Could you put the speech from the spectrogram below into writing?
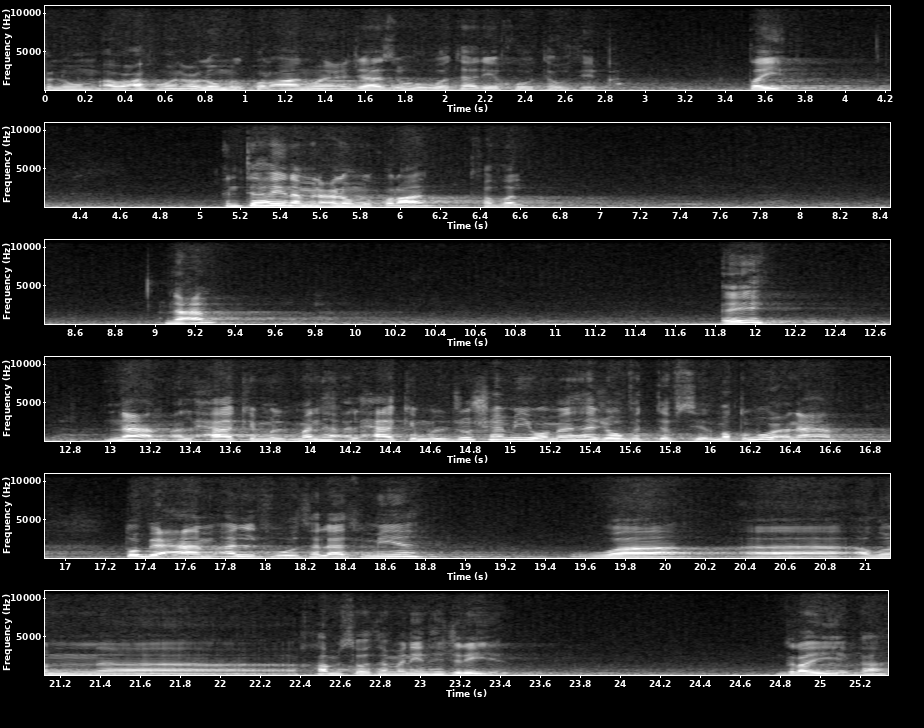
علوم أو عفوا علوم القرآن وإعجازه وتاريخ توثيقه. طيب انتهينا من علوم القرآن. تفضل. نعم. إيه؟ نعم الحاكم المنه الحاكم الجشمي ومنهجه في التفسير. مطبوع نعم. طبع عام 1300 وأظن 85 هجرية. قريب ها؟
